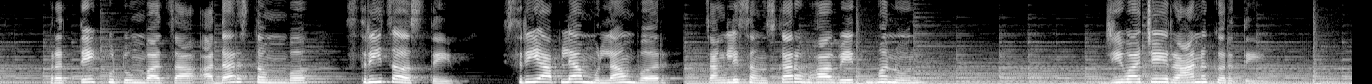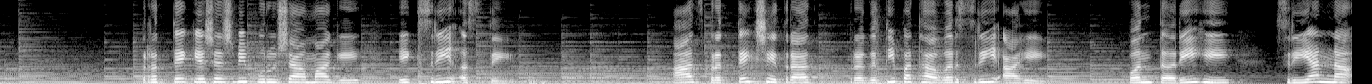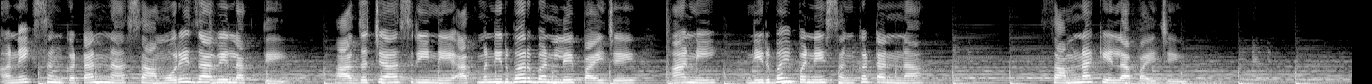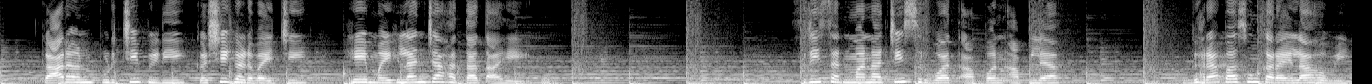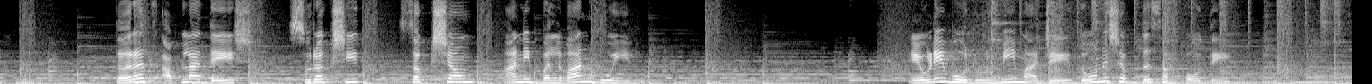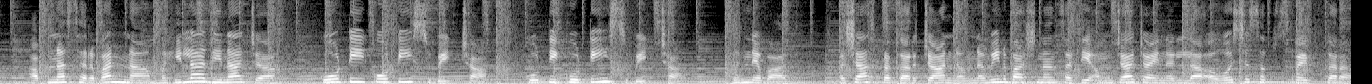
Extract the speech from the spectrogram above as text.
प्रत्येक कुटुंबाचा आधारस्तंभ स्त्रीचं असते. स्त्री आपल्या मुलांवर चांगले संस्कार व्हावेत म्हणून जीवाचे रान करते. प्रत्येक यशस्वी पुरुषामागे एक स्त्री असते. आज प्रत्येक क्षेत्रात प्रगतीपथावर स्त्री आहे. पण तरीही स्त्रियांना अनेक संकटांना सामोरे जावे लागते. आजच्या स्त्रीने आत्मनिर्भर बनले पाहिजे आणि निर्भयपणे संकटांना सामना केला पाहिजे. कारण पुढची पिढी कशी घडवायची हे महिलांच्या हातात आहे. स्त्री सन्मानाची सुरुवात आपण आपल्या घरापासून करायला हवी. तरच आपला देश सुरक्षित सक्षम आणि बलवान होईल. एवढे बोलून मी माझे दोन शब्द संपवते. आपणा सर्वांना महिला दिनाच्या कोटी कोटी शुभेच्छा. कोटी कोटी शुभेच्छा. धन्यवाद. अशाच प्रकारच्या नवनवीन भाषणांसाठी आमच्या चॅनलला अवश्य सबस्क्राईब करा.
